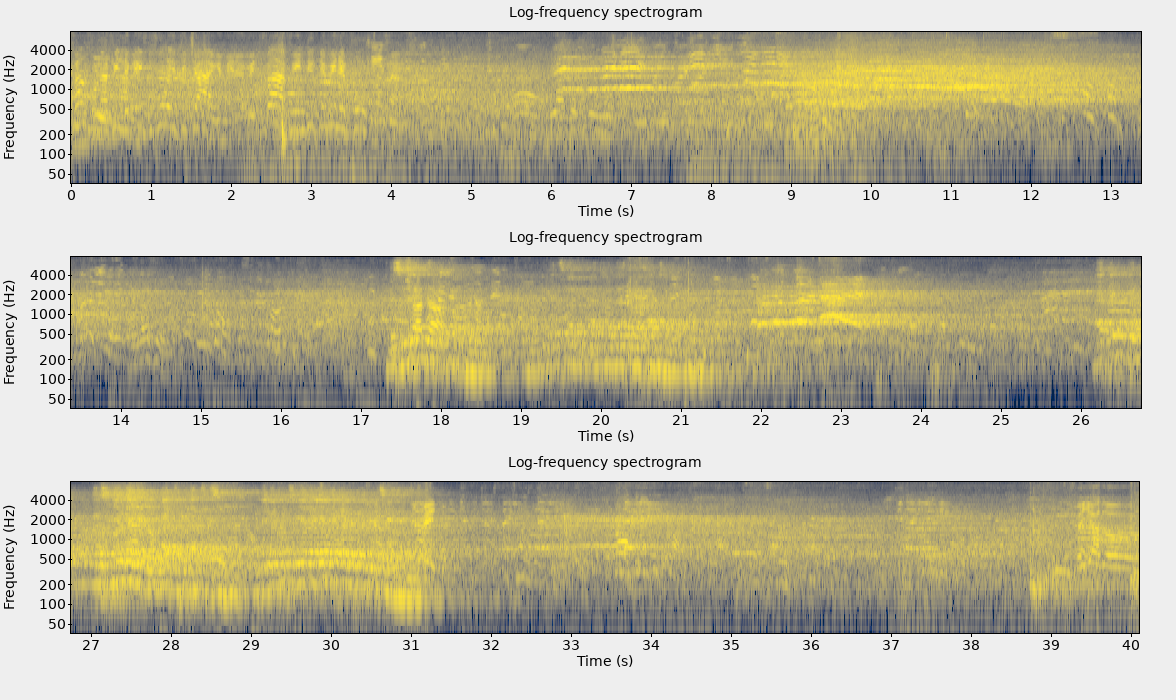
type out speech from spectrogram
Fanno una figlia che è solo di ticciare che mi fa fin di te mi ne posta. Consigliere Sbagliato.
